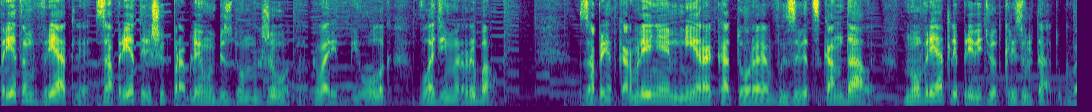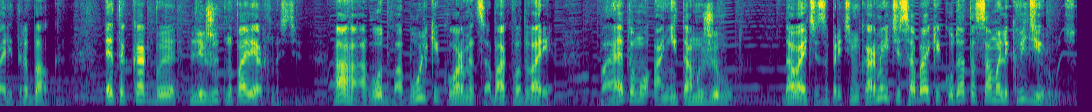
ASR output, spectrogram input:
При этом вряд ли запрет решит проблему бездомных животных, говорит биолог Владимир Рыбалко. Запрет кормления – мера, которая вызовет скандалы, но вряд ли приведет к результату, говорит Рыбалка. Это как бы лежит на поверхности. Ага, вот бабульки кормят собак во дворе, поэтому они там и живут. Давайте запретим кормить, и собаки куда-то самоликвидируются.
